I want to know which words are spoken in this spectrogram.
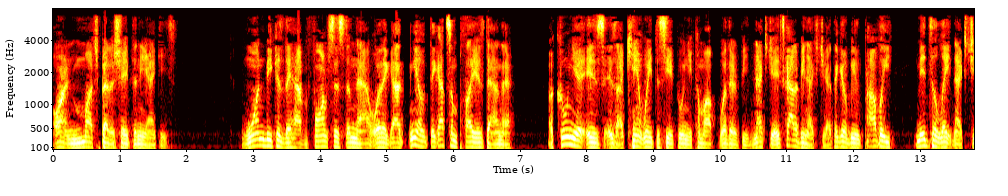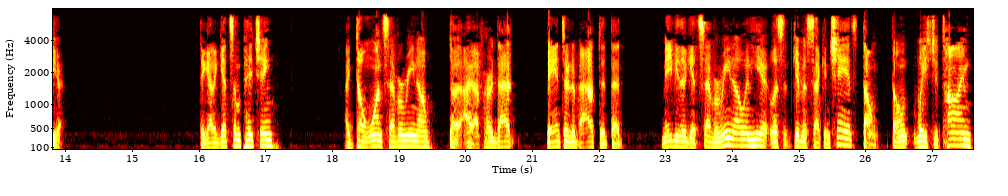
are in much better shape than the Yankees. One because they have a farm system now, or they got you know they got some players down there. Acuna is is I can't wait to see Acuna come up, whether it be next year. It's got to be next year. I think it'll be probably mid to late next year. They got to get some pitching. I don't want Severino. I've heard that bantered about that that maybe they'll get Severino in here. Listen, give him a second chance. Don't don't waste your time.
